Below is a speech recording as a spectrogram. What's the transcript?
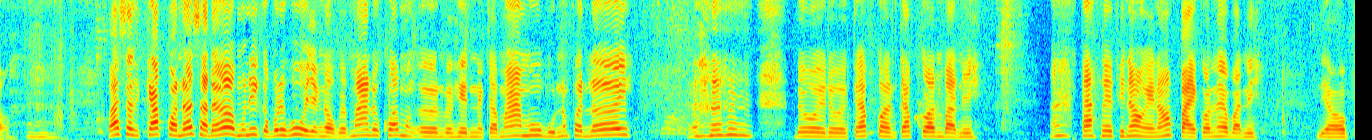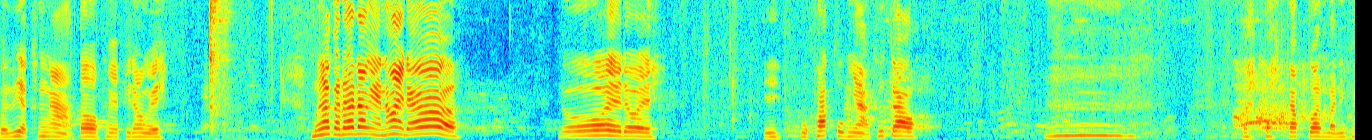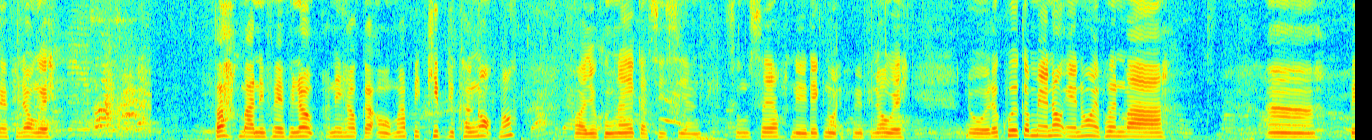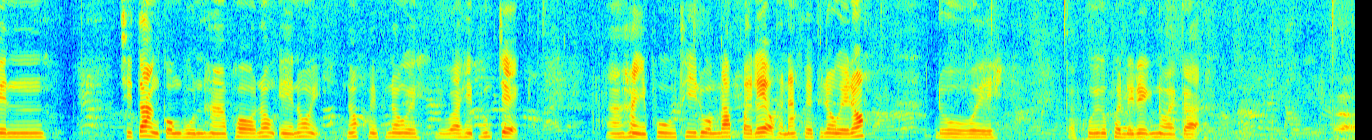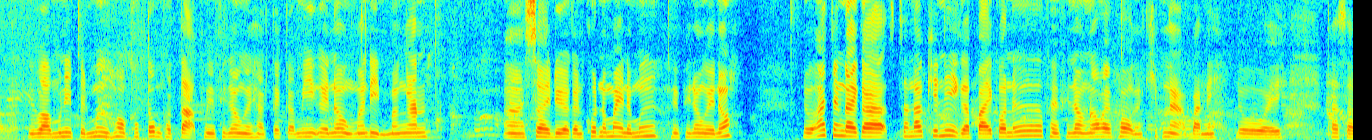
ว่าสกลับก่อนเด้อสะเด้อมื้อนี้ก็บ่ได้ฮู้หยังดอกแบบมาด้วยความบังเอิญไปเห็นน่ะก็มาหมู่บุญน้ำเพิ่นเลย โดยโดยกลับก่อนกลับก่อนบัดนี้อะป้าแม่พี่น้องไงเนาะไปก่อนแล้วบัดนี้ เดี๋ยวไปเรียกข้างหน้าต่อแม่พี่น้องเอ้ยเมื่อก็เด้อน้องไงน้อยเด้อโดยโดยนี่ปลูกผักปลูกหญ้าคือเก่าอ่าไปไปกลับก่อนบัดนี้แม่พี่น้องเอ้ย ปะบานนี้แฟนพี่น้องอันนี้เราก็ออกมาปิดคลิปอยู่ข้างนอกเนาะว่าอยู่ข้างในกับสีเสียงซุ่มแซวในเด็กหน่อยแม่พี่น้องเลยโดยได้คุยกับแม่น้องเอน้อยเพิ่นว่าอ่าเป็นสิตั้งกองบุญหาพ่อน้องเอน้อยเนาะแม่พี่น้องเลยหรือว่าเฮ็ดบุญแจกอ่าให้ผู้ที่ล่วงลับไปแล้วหั้นนะแม่พี่น้องเลยเนาะโดยก็คุยกับเพิ่นในเด็กหน่อยก็หรือว่ามื้อนี้เป็นมื้อห้องข้าวต้มข้าวตากแม่พี่น้องเลยหักแต่ก็มีเอ้ยน้องมาดินมางาน อ่าซอยเดือกันคนน้ำไม้น้ำมือให้พี่น้องเลยเนาะเดี๋ยวอาจังใดก็สำหรับคลิปนี้ก็ไปก่อนเด้อให้พี่น้องเนาะไว้พอกันคลิปหน้าบัดนี้ โดยถ้าสำหรับ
